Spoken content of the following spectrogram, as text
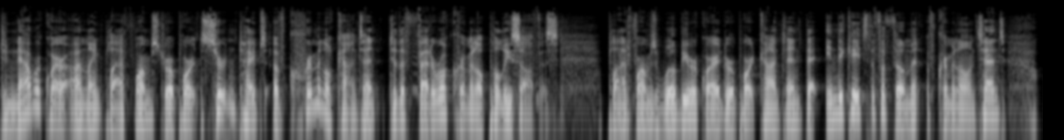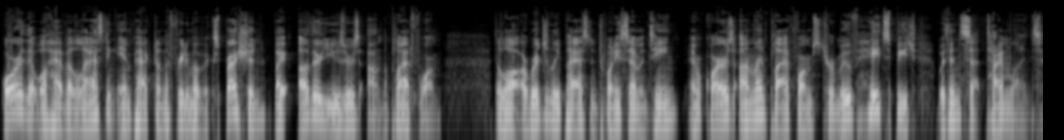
to now require online platforms to report certain types of criminal content to the Federal Criminal Police Office. Platforms will be required to report content that indicates the fulfillment of criminal intent or that will have a lasting impact on the freedom of expression by other users on the platform. The law originally passed in 2017 and requires online platforms to remove hate speech within set timelines.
